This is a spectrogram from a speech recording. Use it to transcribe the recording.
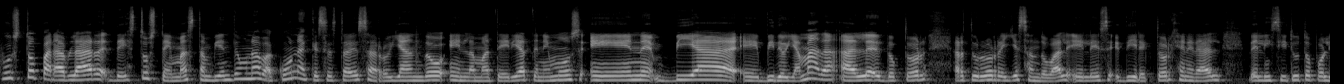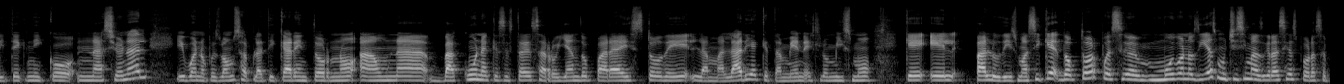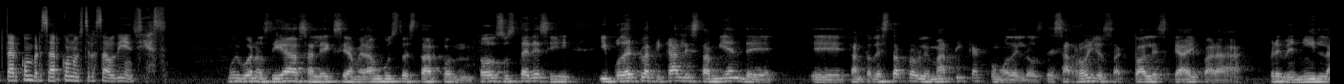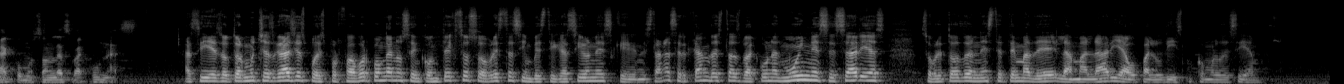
justo para hablar de estos temas, también de una vacuna que se está desarrollando en la materia, tenemos en vía eh, videollamada al doctor Arturo Reyes Sandoval. Él es director general del Instituto Politécnico Nacional. Y bueno, pues vamos a platicar en torno a una vacuna que se está desarrollando para esto de la malaria, que también es lo mismo que el paludismo. Así que, doctor, pues eh, muy buenos días. Muchísimas gracias por aceptar conversar con nuestras audiencias. Muy buenos días, Alexia. Me da un gusto estar con todos ustedes y, poder platicarles también de eh, tanto de esta problemática como de los desarrollos actuales que hay para prevenirla, como son las vacunas. Así es, doctor. Muchas gracias. Pues por favor pónganos en contexto sobre estas investigaciones que están acercando a estas vacunas muy necesarias, sobre todo en este tema de la malaria o paludismo, como lo decíamos.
